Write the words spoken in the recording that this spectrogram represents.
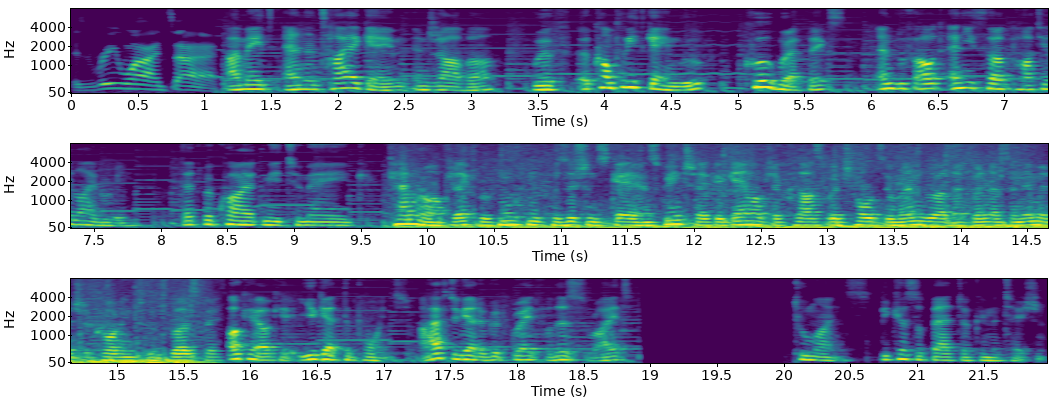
it's rewind time. I made an entire game in Java with a complete game loop, cool graphics, and without any third-party library. That required me to make camera object with movement, position, scale and screen check, a game object class which holds a renderer that renders an image according to its workspace. Okay, okay, you get the point. I have to get a good grade for this, right? 2 minus, because of bad documentation.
